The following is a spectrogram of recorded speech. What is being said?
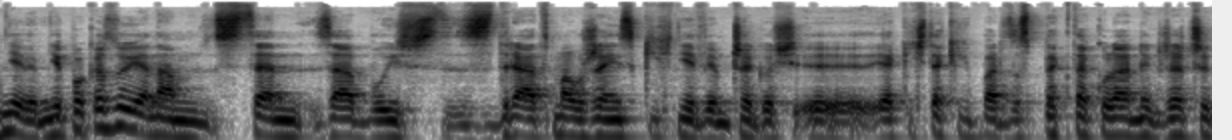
nie wiem, nie pokazuje nam scen zabójstw, zdrad małżeńskich, nie wiem, czegoś, y, jakichś takich bardzo spektakularnych rzeczy,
